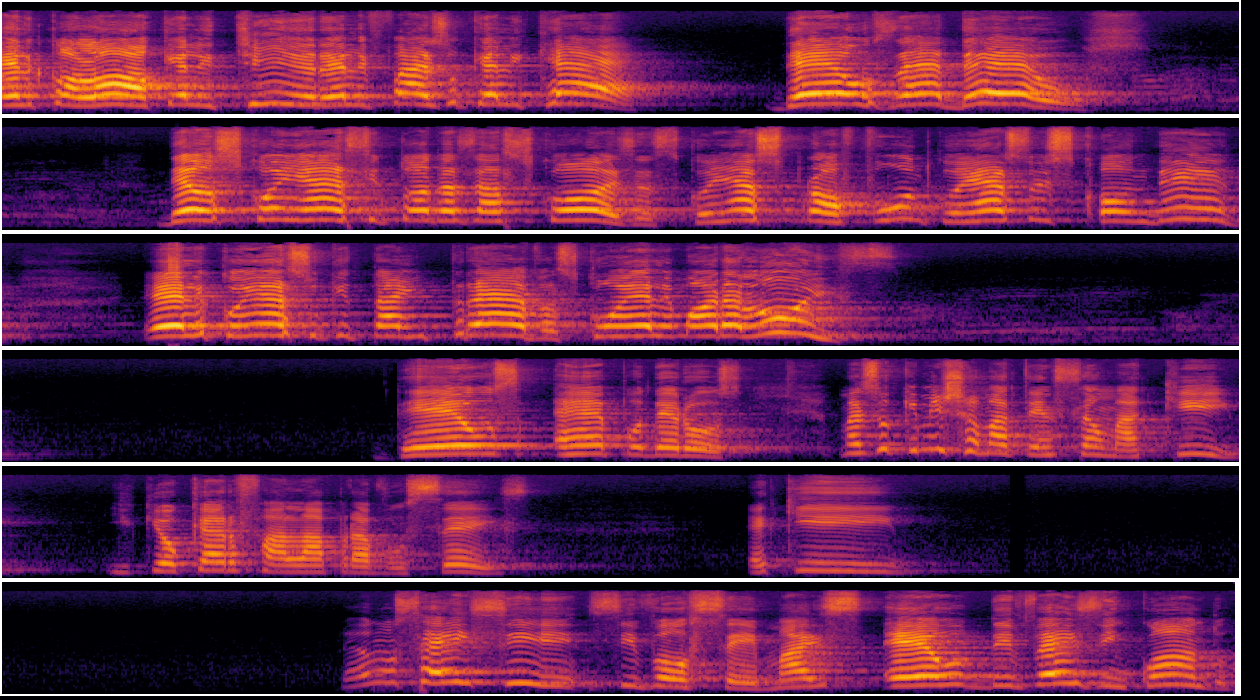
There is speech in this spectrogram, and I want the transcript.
ele coloca, ele tira, ele faz o que ele quer. Deus é Deus. Deus conhece todas as coisas, conhece o profundo, conhece o escondido. Ele conhece o que está em trevas, com ele mora luz. Deus é poderoso. Mas o que me chama a atenção aqui, e que eu quero falar para vocês, é que. Eu não sei se, se você, mas eu, de vez em quando,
